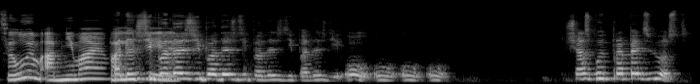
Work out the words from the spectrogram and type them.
Целуем, обнимаем. Подожди, подожди, подожди, подожди, подожди. О, о, о, о. Сейчас будет про пять звезд.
